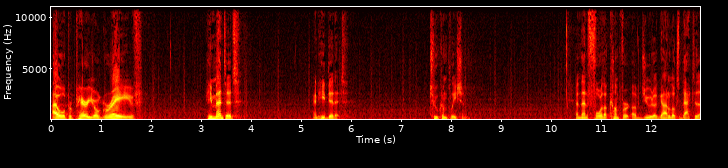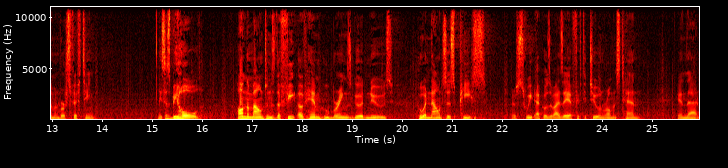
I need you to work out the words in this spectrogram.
I will prepare your grave, he meant it, and he did it to completion. And then, for the comfort of Judah, God looks back to them in verse 15. He says, Behold, on the mountains the feet of him who brings good news, who announces peace. There's sweet echoes of Isaiah 52 and Romans 10 in that.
